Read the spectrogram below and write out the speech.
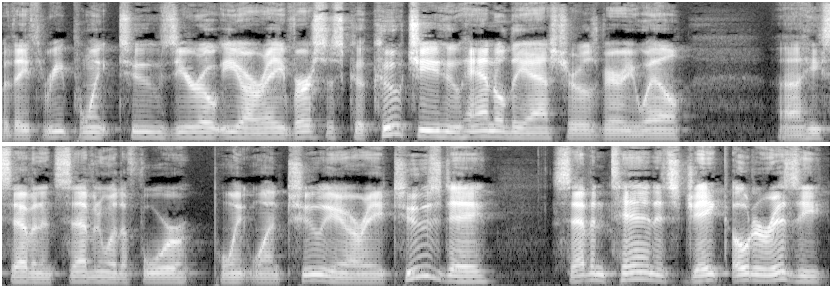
with a 3.20 ERA versus Kikuchi, who handled the Astros very well. Uh, he's 7 and 7 with a 4.12 ERA. Tuesday, 7:10, it's Jake Odorizzi,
